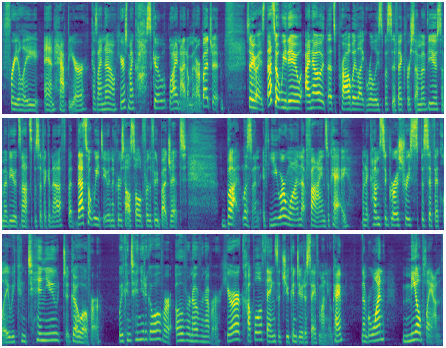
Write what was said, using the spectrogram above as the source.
freely and happier because I know here's my Costco line item in our budget. So, anyways, that's what we do. I know that's probably like really specific for some of you. Some of you, it's not specific enough, but that's what we do in the Cruze household for the food budget. But listen, if you are one that finds, okay, when it comes to groceries specifically, we continue to go over. We continue to go over, over and over and over. Here are a couple of things that you can do to save money, okay? Number one, meal plan.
